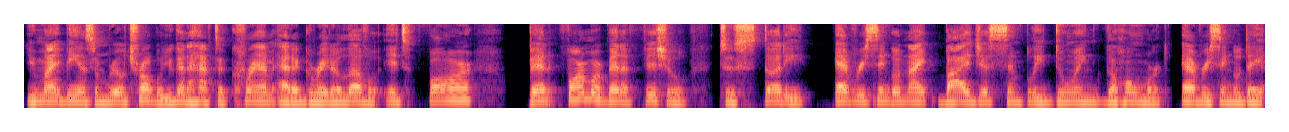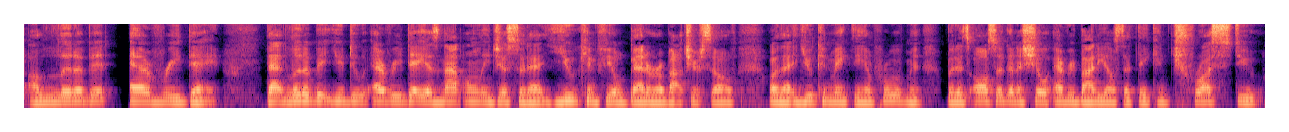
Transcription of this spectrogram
you might be in some real trouble. You're going to have to cram at a greater level. It's far ben- far more beneficial to study every single night by just simply doing the homework every single day, a little bit every day. That little bit you do every day is not only just so that you can feel better about yourself or that you can make the improvement, but it's also going to show everybody else that they can trust you.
